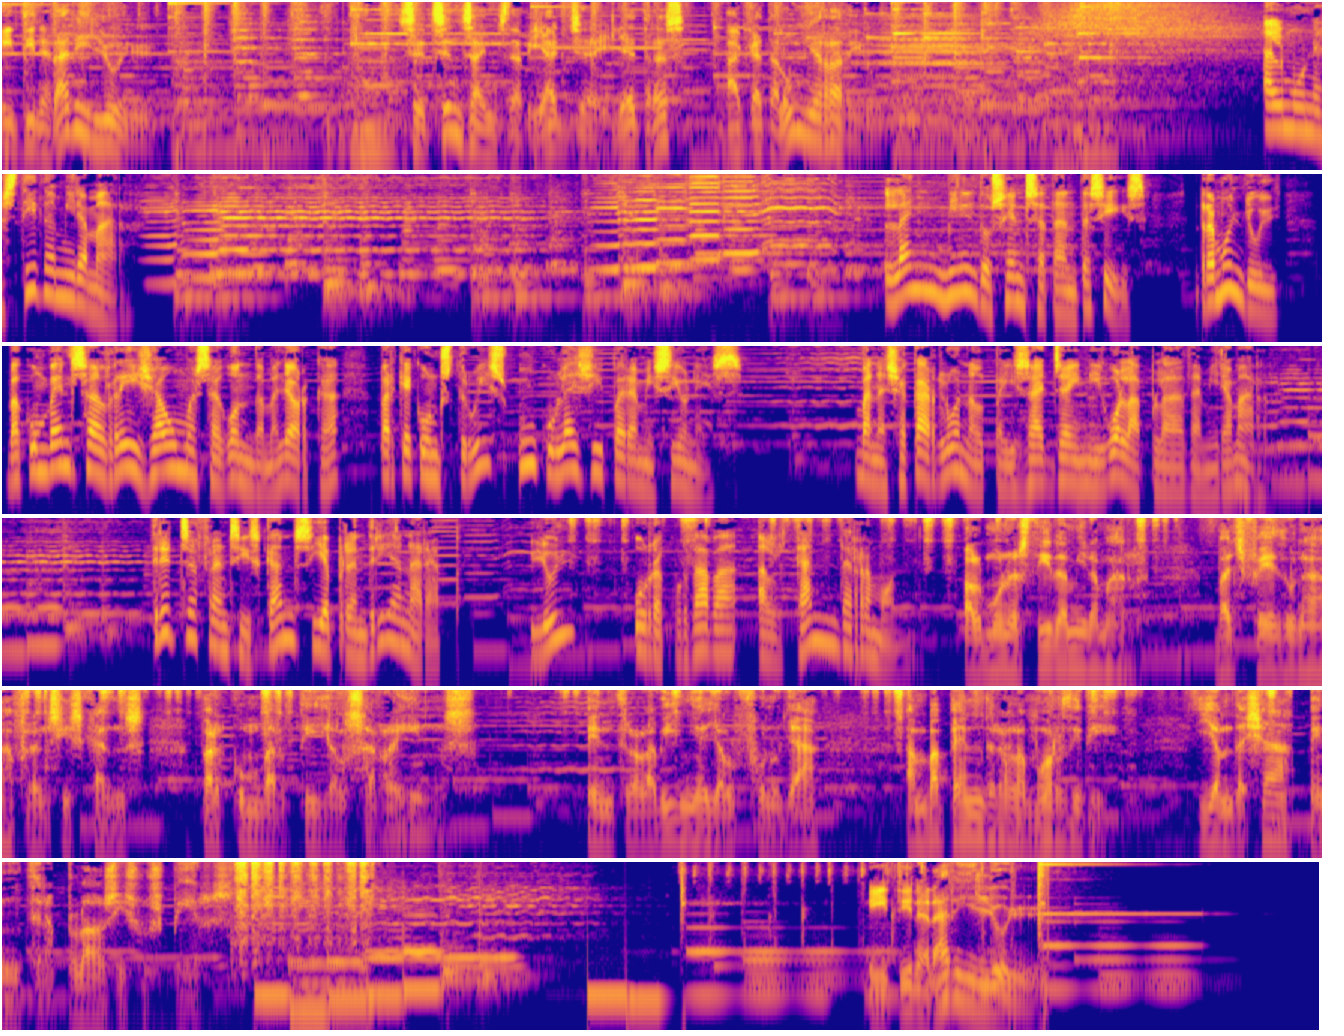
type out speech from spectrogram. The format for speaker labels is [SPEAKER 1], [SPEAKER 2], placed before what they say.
[SPEAKER 1] Itinerari Llull. 700 anys de viatge i lletres a Catalunya Ràdio.
[SPEAKER 2] El monestir de Miramar. L'any 1276, Ramon Llull va convèncer el rei Jaume II de Mallorca perquè construís un col·legi per a missioners. Van aixecar-lo en el paisatge inigualable de Miramar. 13 franciscans hi aprendrien àrab. Llull ho recordava al cant de Ramon.
[SPEAKER 3] Al monestir de Miramar vaig fer donar a franciscans per convertir els serraïns. Entre la vinya i el fonollar em va prendre l'amor diví i em deixà entre plors i sospirs.
[SPEAKER 1] Itinerari Llull.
